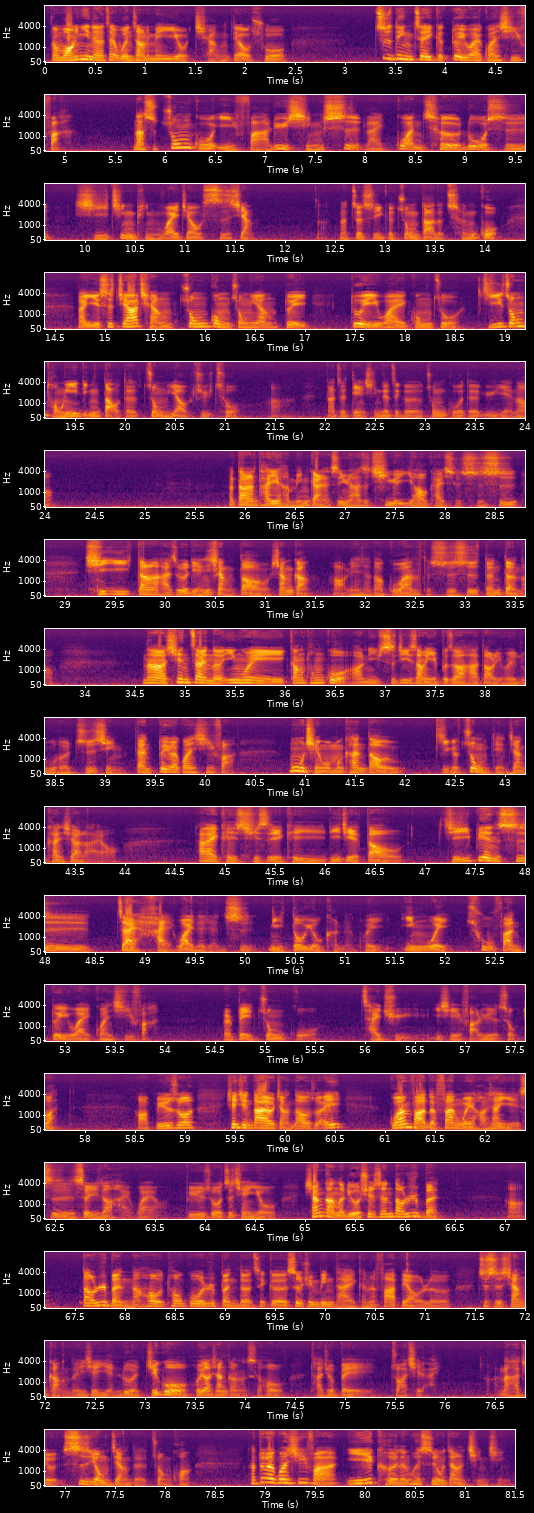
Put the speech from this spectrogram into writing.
那王毅呢，在文章里面也有强调说，制定这个对外关系法，那是中国以法律形式来贯彻落实习近平外交思想，啊，那这是一个重大的成果，那也是加强中共中央对对外工作集中统一领导的重要举措。那这典型的这个中国的语言哦。那当然，它也很敏感的是，因为它是七月一号开始实施，七一当然还是会联想到香港，好，联想到国安的实施等等哦。那现在呢，因为刚通过啊，你实际上也不知道它到底会如何执行。但对外关系法目前我们看到几个重点，这样看下来哦，大概可以，其实也可以理解到，即便是在海外的人士，你都有可能会因为触犯对外关系法而被中国。采取一些法律的手段，好，比如说先前大家有讲到说，诶，国安法的范围好像也是涉及到海外哦。比如说之前有香港的留学生到日本，啊，到日本，然后透过日本的这个社群平台，可能发表了支持香港的一些言论，结果回到香港的时候，他就被抓起来，啊，那他就适用这样的状况。那对外关系法也可能会适用这样的情形。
